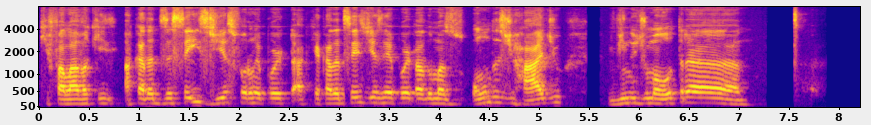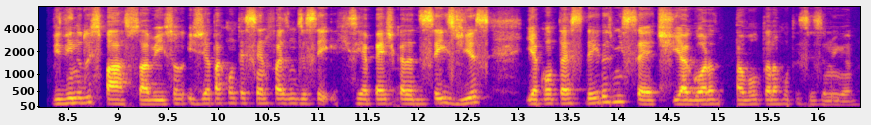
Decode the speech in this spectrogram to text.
que falava que a cada 16 dias foram reportados, que a cada 16 dias é reportado umas ondas de rádio vindo de uma outra. Vindo do espaço, sabe? Isso, isso já tá acontecendo faz um 16. Se repete cada 16 dias e acontece desde 2007. E agora tá voltando a acontecer, se não me engano.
